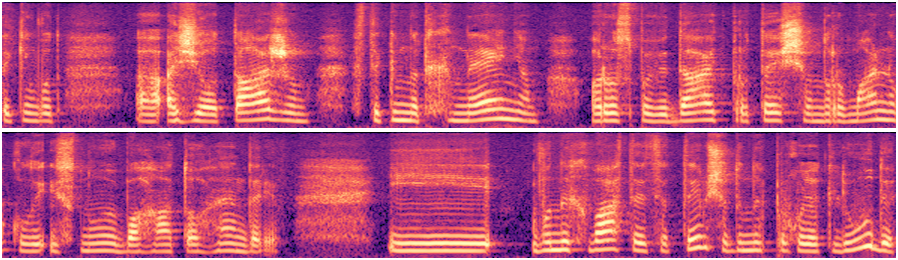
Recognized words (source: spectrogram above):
таким от е, ажіотажем, з таким натхненням розповідають про те, що нормально, коли існує багато гендерів. І вони хвастаються тим, що до них приходять люди,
